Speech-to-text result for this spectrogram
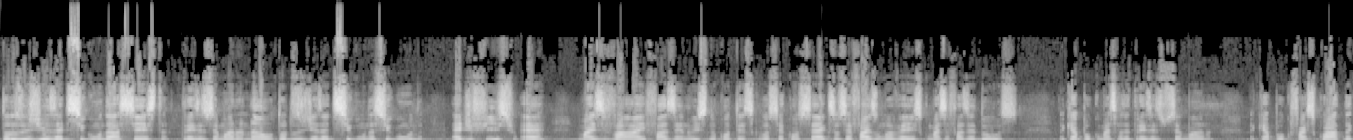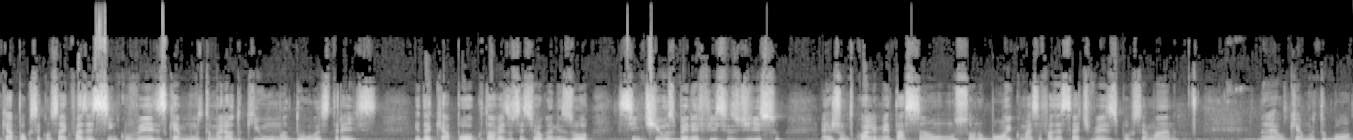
Todos os dias é de segunda a sexta, três vezes por semana? Não, todos os dias é de segunda a segunda. É difícil? É, mas vai fazendo isso no contexto que você consegue. Se você faz uma vez, começa a fazer duas. Daqui a pouco começa a fazer três vezes por semana. Daqui a pouco faz quatro. Daqui a pouco você consegue fazer cinco vezes, que é muito melhor do que uma, duas, três. E daqui a pouco talvez você se organizou, sentiu os benefícios disso, é, junto com a alimentação, um sono bom e começa a fazer sete vezes por semana. Né? O que é muito bom.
